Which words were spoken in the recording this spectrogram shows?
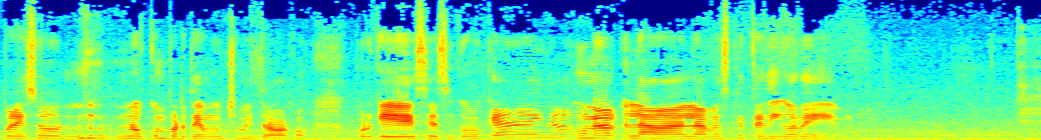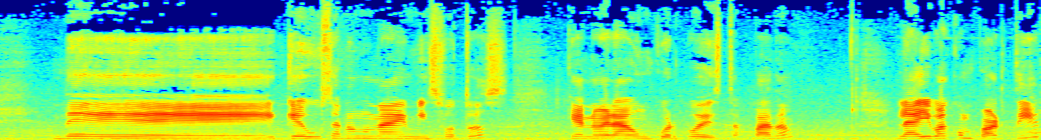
Por eso no compartía mucho mi trabajo, porque decía así como que, ay, ¿no? Una, la, la vez que te digo de, de que usaron una de mis fotos, que no era un cuerpo destapado, la iba a compartir,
